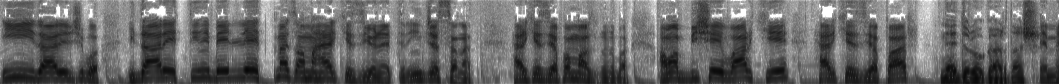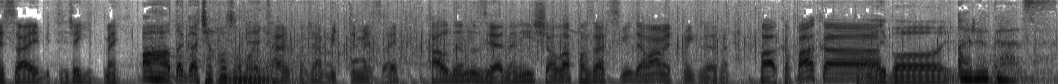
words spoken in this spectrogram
İyi idareci bu. İdare ettiğini belli etmez ama herkesi yönetir. İnce sanat. Herkes yapamaz bunu bak. Ama bir şey var ki herkes yapar. Nedir o kardeş? E mesai bitince gitmek. Aha da kaçak o zaman E ya. tabi hocam bitti mesai. Kaldığımız yerden inşallah pazartesi günü devam etmek üzere. Paka paka. Bye bye. Aragaz.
